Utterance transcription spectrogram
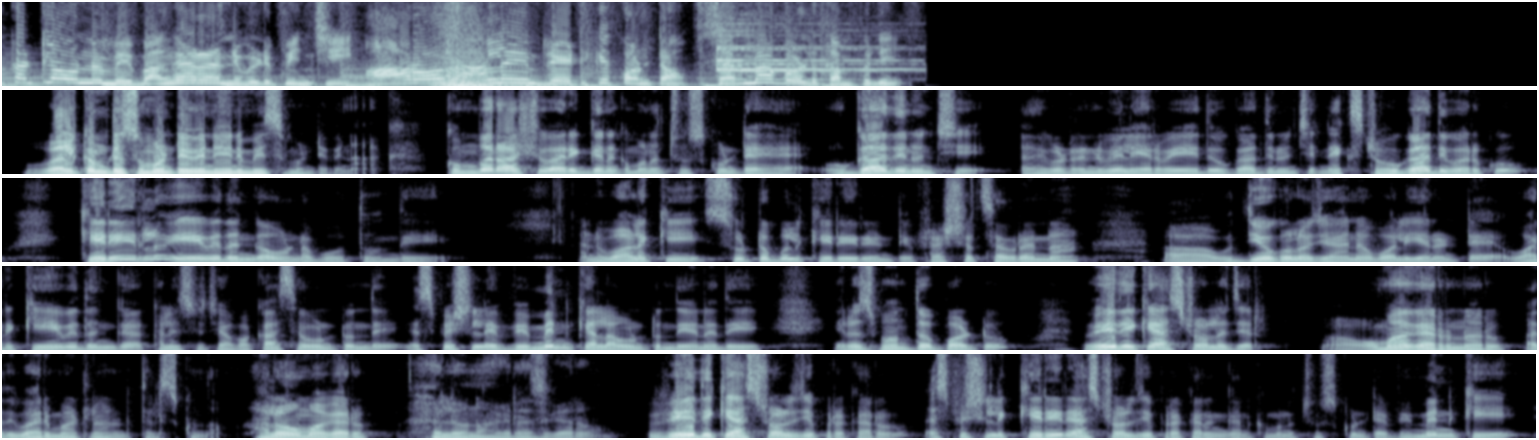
తాకట్లో ఉన్న మీ బంగారాన్ని విడిపించి ఆ రోజు ఆన్లైన్ రేటుకి కొంటాం. Sharma gold company. Welcome to Suman TV నేను మీ సుమన్ టీవీ నాకు కుంభరాశి వారికి గనక మనం చూసుకుంటే ఉగాది నుంచి అది కూడా రెండు వేల ఇరవై ఐదు ఉగాది నుంచి నెక్స్ట్ ఉగాది వరకు కెరీర్లో ఏ విధంగా ఉండబోతుంది? అండ్ వాళ్ళకి సూటబుల్ కెరీర్ ఏంటి? ఫ్రెషర్స్ ఎవరైనా ఉద్యోగంలో జాయిన్ అవ్వాలి అని అంటే వారికి ఏ విధంగా కలిసి వచ్చే అవకాశం ఉంటుంది? ఎస్పెషల్లీ విమెన్కి ఎలా ఉంటుంది అనేది ఈరోజు మనతో పాటు వేదిక ఆస్ట్రాలజర్ ఉమా గారు ఉన్నారు. అది వారి మాట్లాడి తెలుసుకుందాం. హలో ఉమా గారు. హలో నాగరాజు గారు. వేదిక ఆస్ట్రాలజీ ప్రకారం ఎస్పెషల్లీ కెరీర్ ఆస్ట్రాలజీ ప్రకారం కనుక మనం చూసుకుంటే విమెన్కి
